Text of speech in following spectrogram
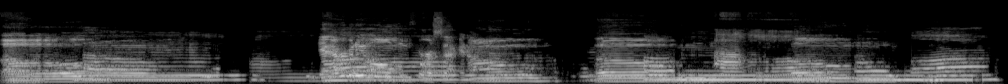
Oh. Um, Yeah, everybody ohm for a second. Ohm. Ohm. um, Ohm. Om.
